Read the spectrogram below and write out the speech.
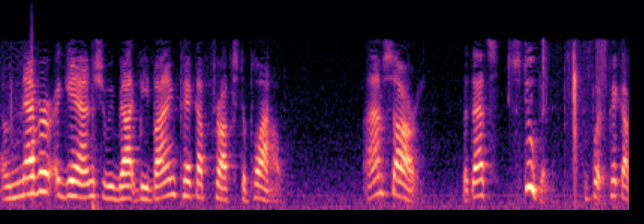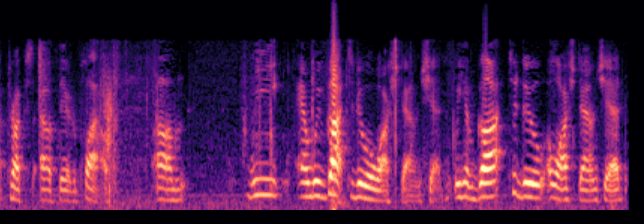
And never again should we bu- be buying pickup trucks to plow. I'm sorry, but that's stupid to put pickup trucks out there to plow. Um, we and we've got to do a washdown shed. We have got to do a washdown shed,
